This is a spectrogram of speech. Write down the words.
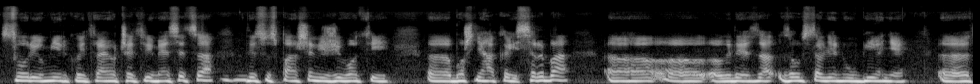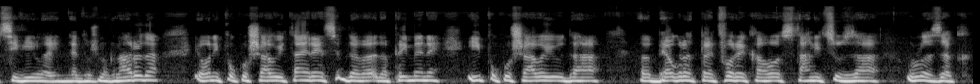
stvorio mir koji trajao četiri meseca, mm -hmm. gde su spašeni životi uh, Bošnjaka i Srba, gde je zaustavljeno ubijanje civila i nedužnog naroda. I oni pokušavaju taj recept da, da primene i pokušavaju da Beograd pretvore kao stanicu za ulazak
